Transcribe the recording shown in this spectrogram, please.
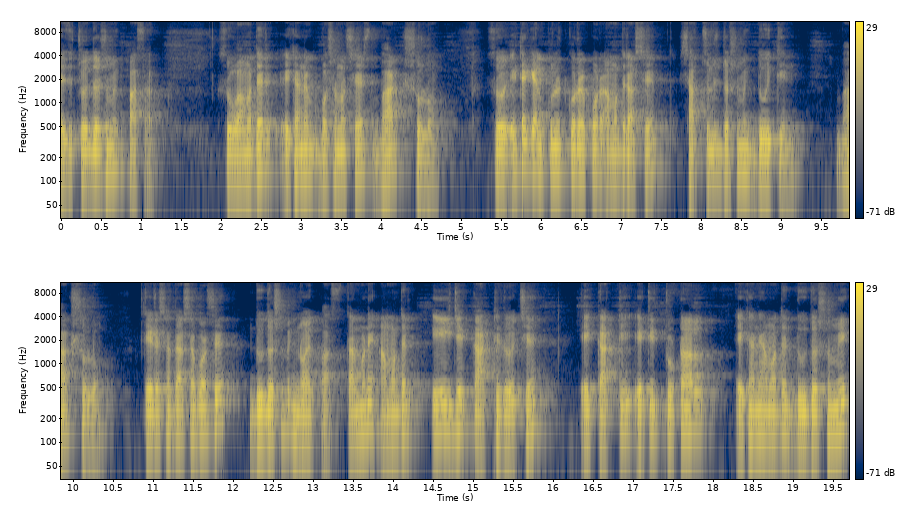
এই যে চোদ্দ দশমিক পাঁচ আট। সো আমাদের এখানে বসানো শেষ ভাগ ষোলো। সো এটা ক্যালকুলেট করার পর আমাদের আসে সাতচল্লিশ দশমিক দুই তিন ভাগ ষোলো। তো এটার সাথে আসা পড়ছে দুই দশমিক নয় পাঁচ। তার মানে আমাদের এই যে কাঠটি রয়েছে, এই কাঠটি, এটি টোটাল এখানে আমাদের দুই দশমিক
